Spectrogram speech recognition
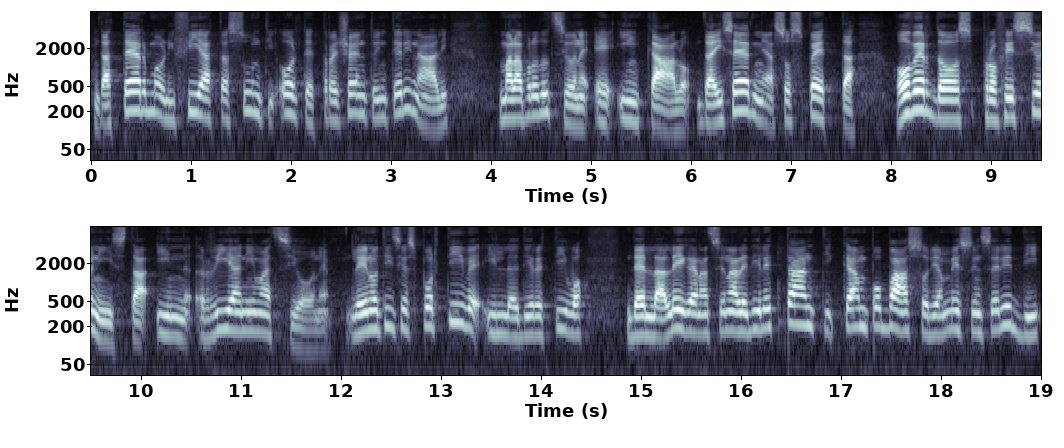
da Termoli Fiat assunti oltre 300 interinali ma la produzione è in calo, da Isernia sospetta Overdose professionista in rianimazione. Le notizie sportive, il direttivo della Lega Nazionale Dilettanti, Campobasso riammesso in Serie D,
